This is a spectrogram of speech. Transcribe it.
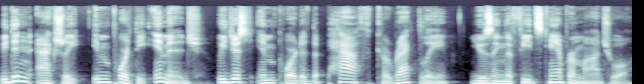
we didn't actually import the image, we just imported the path correctly using the Feeds Tamper module.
